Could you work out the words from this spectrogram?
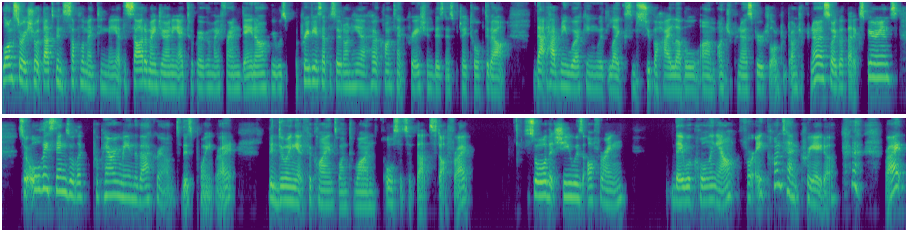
long story short, that's been supplementing me. At the start of my journey, I took over my friend Dana, who was a previous episode on here, her content creation business, which I talked about. That had me working with like some super high level um, entrepreneurs, spiritual entrepreneurs. So I got that experience. So all these things were like preparing me in the background to this point, right? Been doing it for clients one to one, all sorts of that stuff, right? Saw that she was offering they were calling out for a content creator, right?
